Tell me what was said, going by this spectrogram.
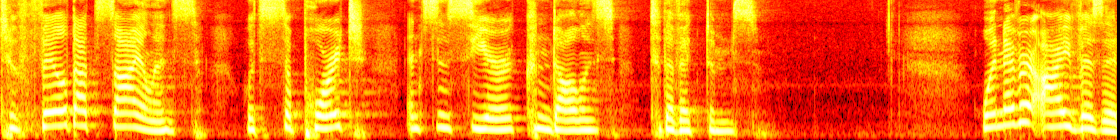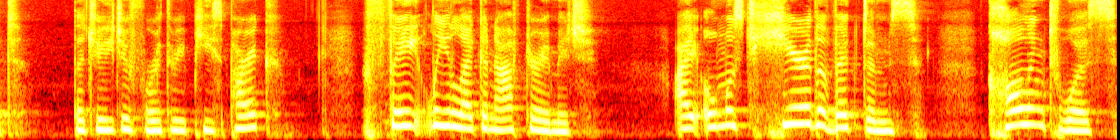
to fill that silence with support and sincere condolence to the victims. Whenever I visit the Jeju 43 Peace Park, faintly like an afterimage, I almost hear the victims calling to us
